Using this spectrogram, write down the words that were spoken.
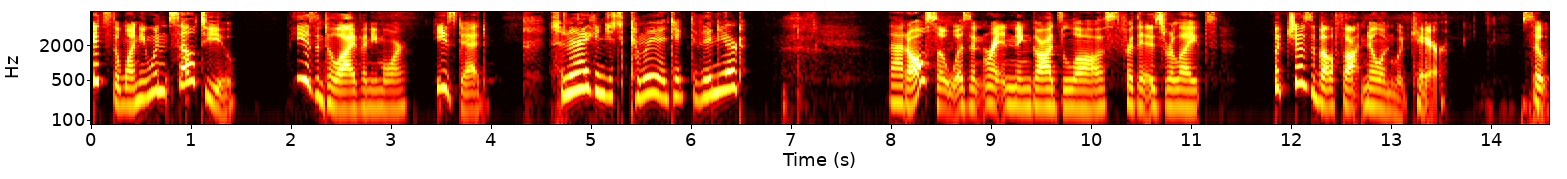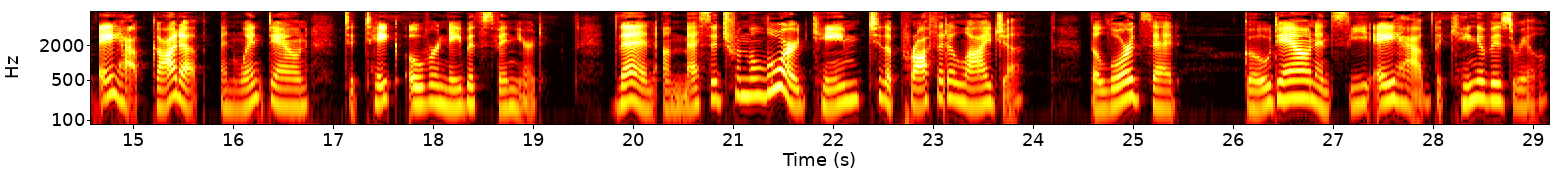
It's the one he wouldn't sell to you. He isn't alive anymore. He's dead. So now I can just come in and take the vineyard? That also wasn't written in God's laws for the Israelites, but Jezebel thought no one would care. So Ahab got up and went down to take over Naboth's vineyard. Then a message from the Lord came to the prophet Elijah. The Lord said, Go down and see Ahab, the king of Israel.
